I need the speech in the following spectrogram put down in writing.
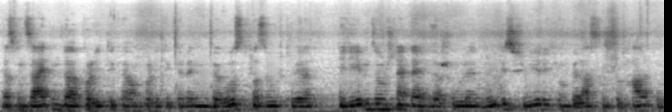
dass von Seiten der Politiker und Politikerinnen bewusst versucht wird, die Lebensumstände in der Schule möglichst schwierig und belastend zu halten,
